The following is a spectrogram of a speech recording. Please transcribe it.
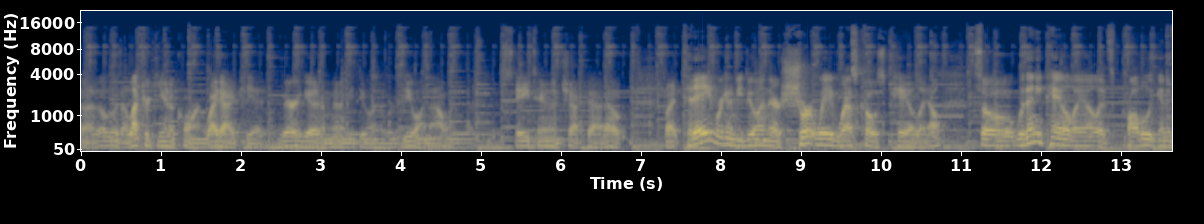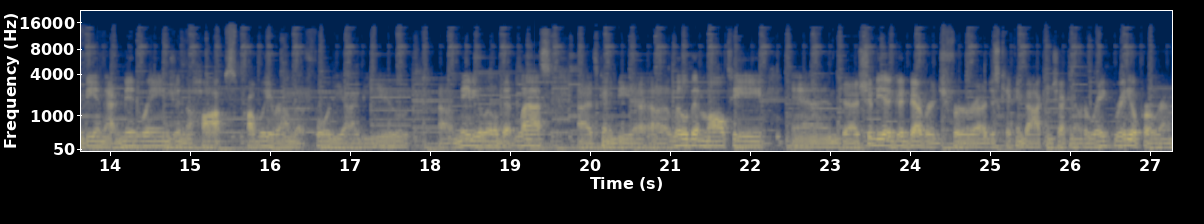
uh, Electric Unicorn White IPA. Very good. I'm going to be doing a review on that one. Stay tuned and check that out. But today we're going to be doing their shortwave West Coast Pale Ale. So with any pale ale, it's probably going to be in that mid-range in the hops, probably around the 40 IBU, uh, maybe a little bit less. Uh, it's going to be a, a, little bit malty and uh, should be a good beverage for uh, just kicking back and checking out a radio program.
